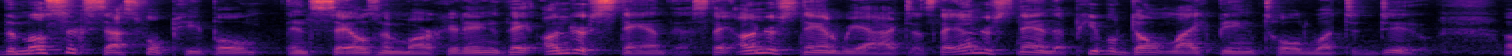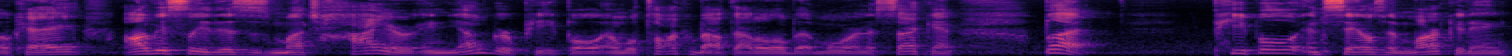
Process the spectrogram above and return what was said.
The most successful people in sales and marketing, they understand this. They understand reactance. They understand that people don't like being told what to do, okay? Obviously, this is much higher in younger people, and we'll talk about that a little bit more in a second, but people in sales and marketing,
